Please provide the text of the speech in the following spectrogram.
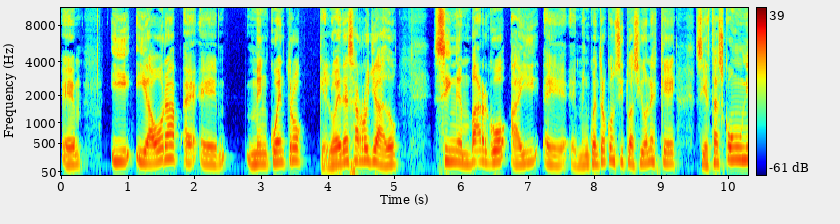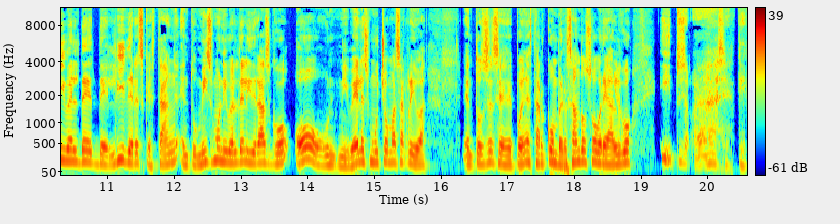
Eh, y, ahora eh, eh, me encuentro que lo he desarrollado. Sin embargo, ahí me encuentro con situaciones que si estás con un nivel de, líderes que están en tu mismo nivel de liderazgo o niveles mucho más arriba, entonces se pueden estar conversando sobre algo y tú dices, ah, ¿qué,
